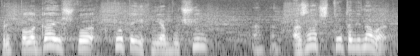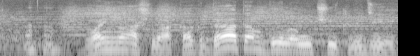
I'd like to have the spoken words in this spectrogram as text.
предполагает, что кто-то их не обучил, Ага, а значит, кто-то виноват. ага. Война шла. Когда там было учить людей?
